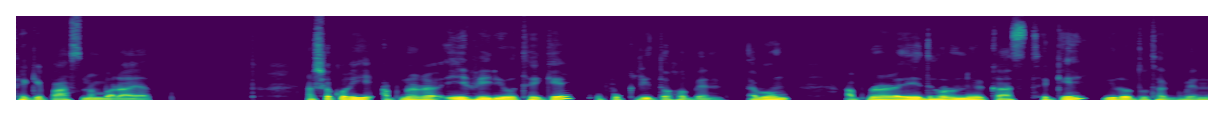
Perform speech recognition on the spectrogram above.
থেকে পাঁচ নম্বর আয়াত। আশা করি আপনারা এই ভিডিও থেকে উপকৃত হবেন এবং আপনারা এই ধরনের কাজ থেকে বিরত থাকবেন।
